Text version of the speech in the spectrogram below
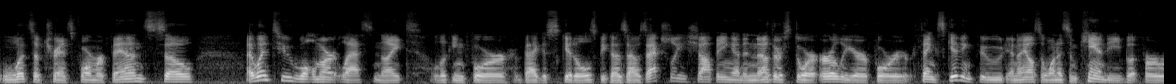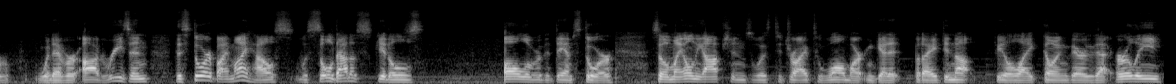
What's up, Transformer fans? So, I went to Walmart last night looking for a bag of Skittles because I was actually shopping at another store earlier for Thanksgiving food and I also wanted some candy, but for whatever odd reason, the store by my house was sold out of Skittles all over the damn store. So my only options was to drive to Walmart and get it, but I did not feel like going there that early.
